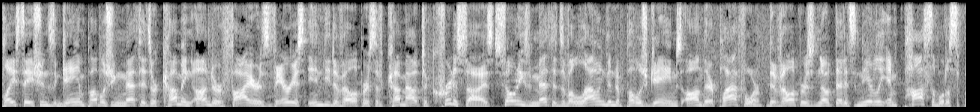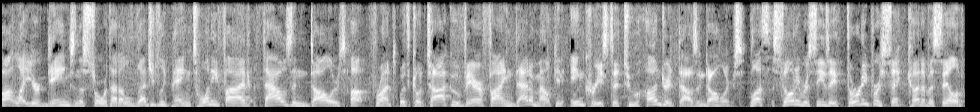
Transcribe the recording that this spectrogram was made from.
PlayStation's game publishing methods are coming under fire as various indie developers have come out to criticize Sony's methods of allowing them to publish games on their platform. Developers note that it's nearly impossible to spotlight your games in the store without allegedly paying $25,000 up front, with Kotaku verifying that amount can increase to $200,000. Plus, Sony receives a 30% cut of a sale of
